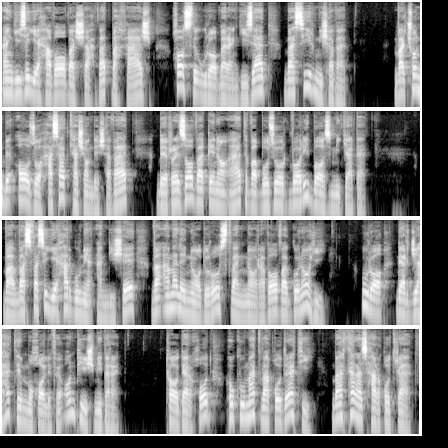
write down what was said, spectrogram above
انگیزه هوا و شهوت و خشم خواست او را برانگیزد بسیر می شود و چون به آز و حسد کشانده شود به رضا و قناعت و بزرگواری باز می گردد و وسوسه هر گونه اندیشه و عمل نادرست و ناروا و گناهی او را در جهت مخالف آن پیش می‌برد تا در خود حکومت و قدرتی برتر از هر قدرت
